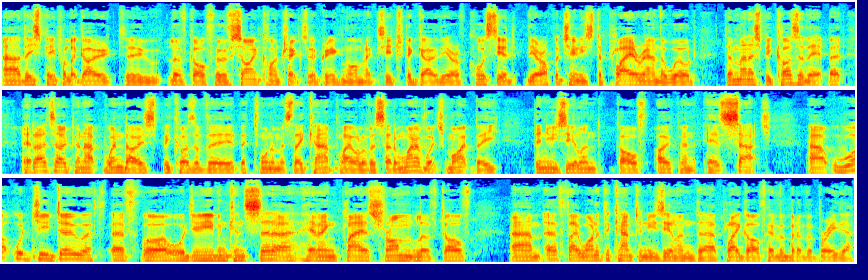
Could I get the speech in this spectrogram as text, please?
uh, these people that go to LIV golf who have signed contracts with Greg Norman, etc., to go there, of course, their, their opportunities to play around the world diminish because of that. But it does open up windows because of the, the tournaments they can't play all of a sudden, one of which might be the New Zealand Golf Open as such. Uh, what would you do if, if, or would you even consider having players from LIV Golf um, if they wanted to come to New Zealand, uh, play golf, have a bit of a breather,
